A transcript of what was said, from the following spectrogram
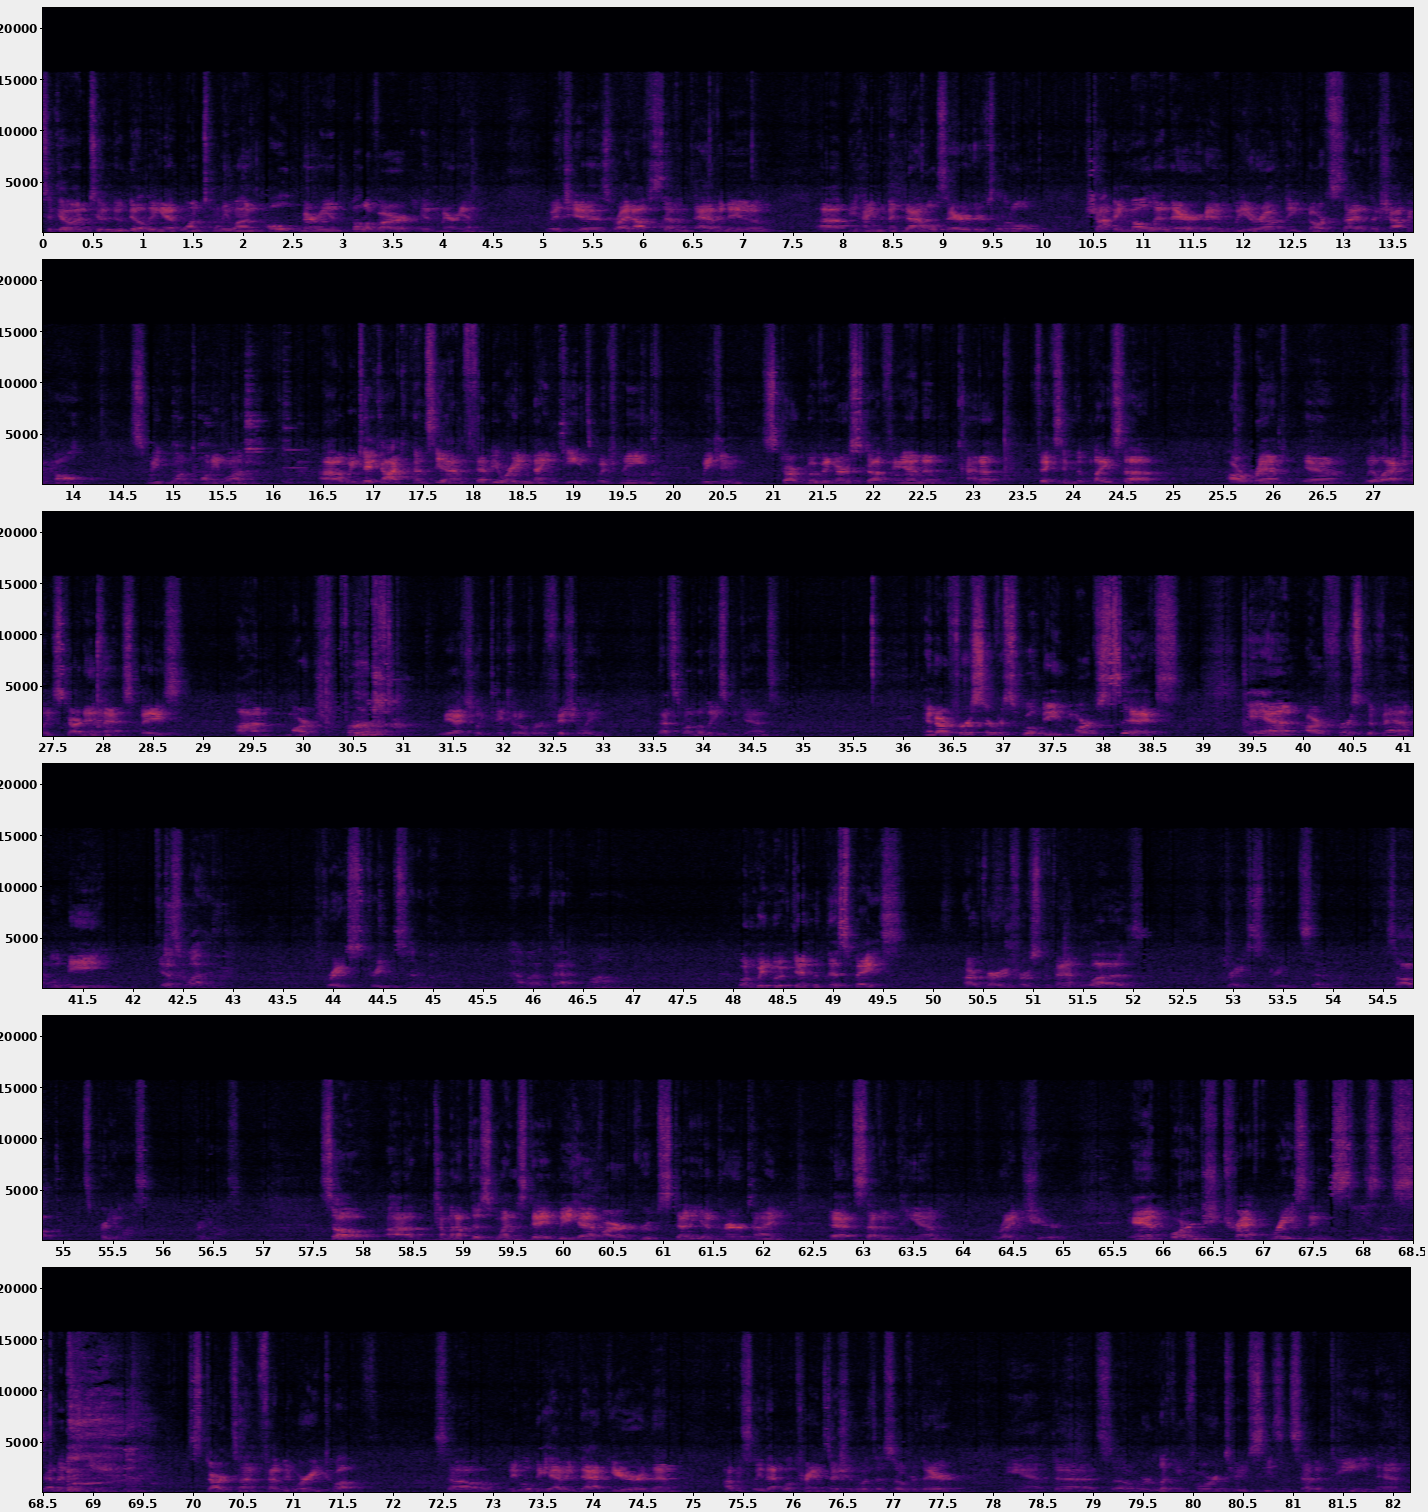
to go into a new building at 121 Old Marion Boulevard in Marion, which is right off 7th Avenue. Uh, behind the McDonald's there, there's a little shopping mall in there, and we are on the north side of the shopping mall, Suite 121. Uh, we take occupancy on February 19th, which means we can start moving our stuff in and kind of fixing the place up. Our rent, and we'll actually start in that space on March 1st. We actually take it over officially. That's when the lease begins. And our first service will be March 6th. And our first event will be, guess what? Grace Street Cinema. How about that? Wow. When we moved into this space, our very first event was Grace Street Cinema. So it's pretty awesome, pretty awesome. So uh, coming up this Wednesday, we have our group study and prayer time at 7 p.m. right here. And Orange Track Racing Season 17 starts on February 12th. So we will be having that here and then obviously that will transition with us over there. And uh, so we're looking forward to season 17 and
